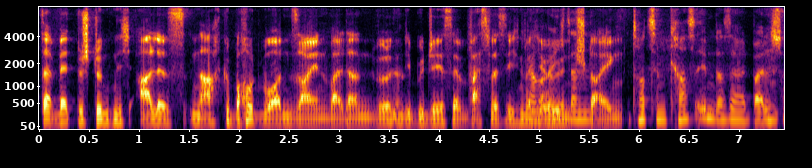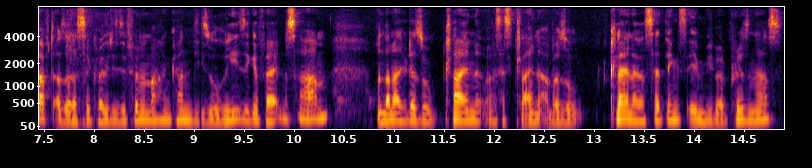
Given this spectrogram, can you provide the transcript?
da wird bestimmt nicht alles nachgebaut worden sein, weil dann würden Ja. die Budgets ja was weiß ich in welche Aber Höhen steigen. Trotzdem krass eben, dass er halt beides schafft. Also, dass er quasi diese Filme machen kann, die so riesige Verhältnisse haben und dann halt wieder so kleine, was heißt kleine, aber so kleinere Settings, eben wie bei Prisoners,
